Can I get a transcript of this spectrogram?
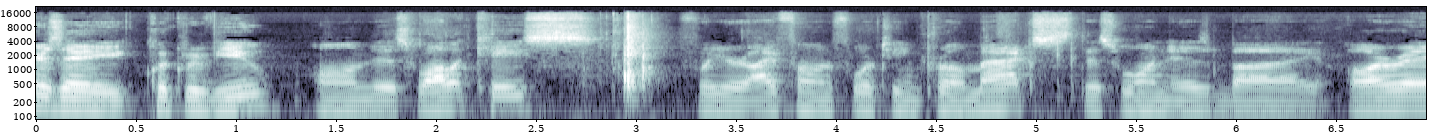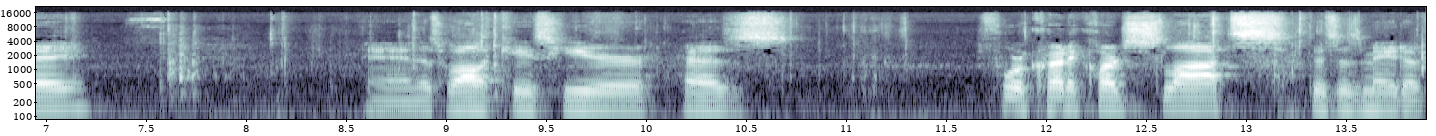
Here's a quick review on this wallet case for your iPhone 14 Pro Max. This one is by Arae. And this wallet case here has four credit card slots. This is made of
